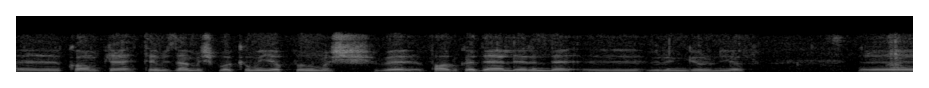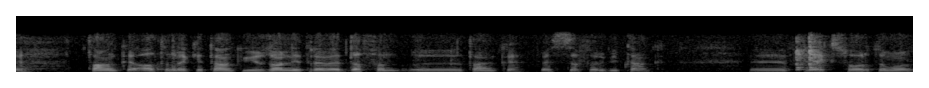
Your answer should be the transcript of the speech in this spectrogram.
Ee, komple temizlenmiş, bakımı yapılmış ve fabrika değerlerinde e, ürün görünüyor. Ee, tankı, altındaki tank 110 litre ve DAF'ın e, tankı ve sıfır bir tank. Ee, flex hortumu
